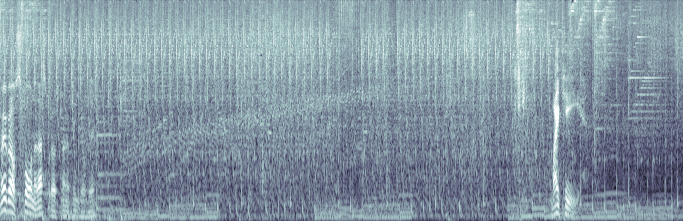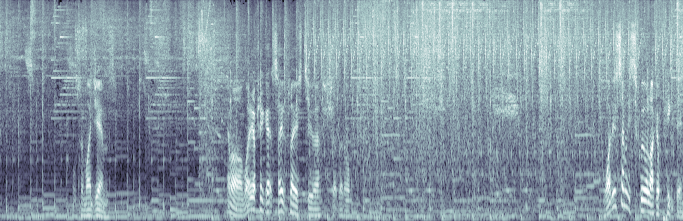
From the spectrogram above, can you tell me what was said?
mobile spawner. That's what I was trying to think of there. My key. Also my gems. Come on, why do you have to get so close to uh, shut that off? Why did something squeal like a pig then?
